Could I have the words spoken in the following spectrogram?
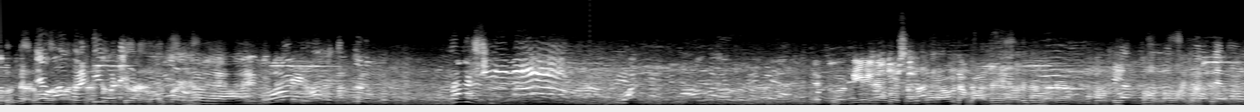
ஒரு கரும்பு ஒரு ஆடு ரெண்டு குட்டியோட இருக்கு பாருங்க. நிறைய ஆடுகள் நிறைய குட்டி சொந்தமாக வாங்கி வச்சிருக்காங்க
